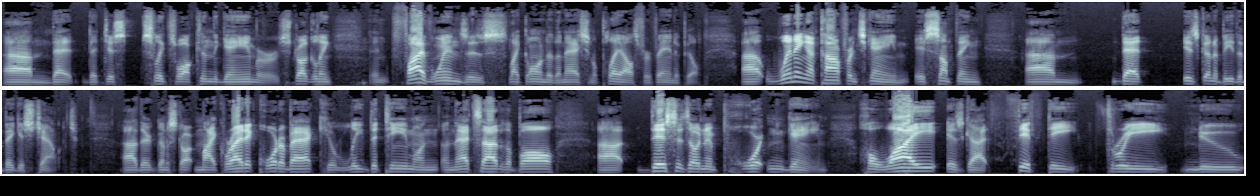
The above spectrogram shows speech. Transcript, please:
um, that that just sleepwalks in the game or struggling. And five wins is like going to the national playoffs for Vanderbilt. Uh, winning a conference game is something um, that is going to be the biggest challenge. Uh, they're going to start Mike Wright at quarterback. He'll lead the team on, on that side of the ball. Uh, this is an important game. Hawaii has got 53 new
